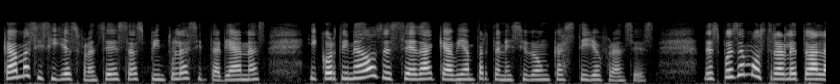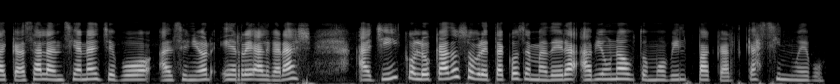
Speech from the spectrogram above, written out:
camas y sillas francesas, pinturas italianas y cortinados de seda que habían pertenecido a un castillo francés. Después de mostrarle toda la casa, la anciana llevó al señor R al garage. Allí, colocado sobre tacos de madera, había un automóvil Packard casi nuevo.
